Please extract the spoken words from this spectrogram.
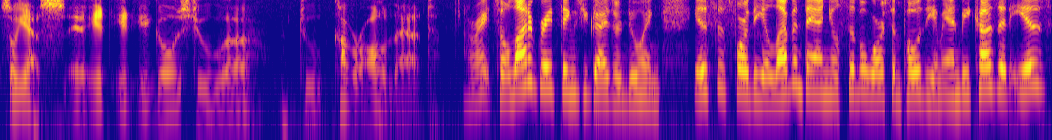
so yes, it it, it, goes to uh, to cover all of that. All right, so a lot of great things you guys are doing. This is for the 11th annual Civil War Symposium, and because it is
